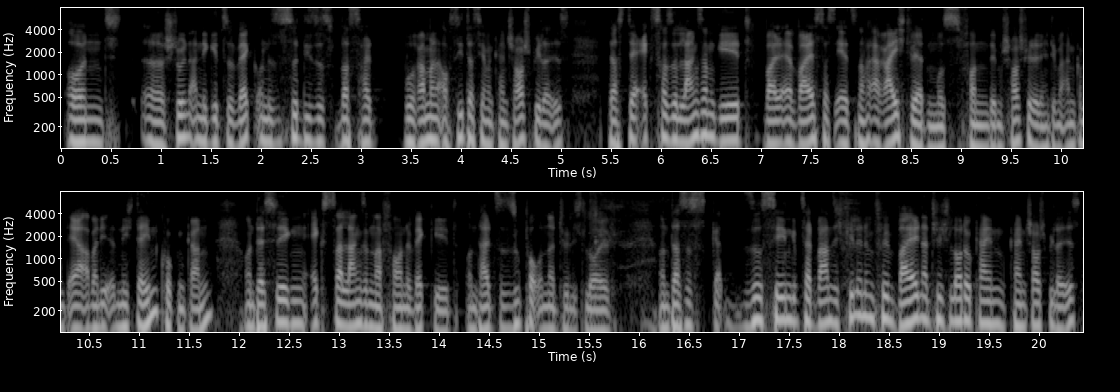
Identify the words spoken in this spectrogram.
und äh, Stullen Andi geht so weg und es ist so dieses, was halt, woran man auch sieht, dass jemand kein Schauspieler ist, dass der extra so langsam geht, weil er weiß, dass er jetzt noch erreicht werden muss von dem Schauspieler, der hinter ihm ankommt, er aber ni- nicht dahin gucken kann und deswegen extra langsam nach vorne weggeht und halt so super unnatürlich läuft. Und das ist, so Szenen gibt's halt wahnsinnig viele in dem Film, weil natürlich Lotto kein, kein Schauspieler ist.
